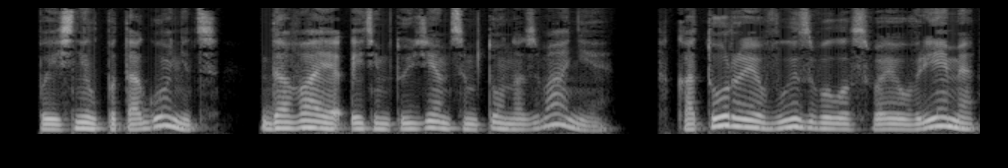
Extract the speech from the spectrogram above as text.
— пояснил патагонец, давая этим туземцам то название, которое вызвало в свое время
